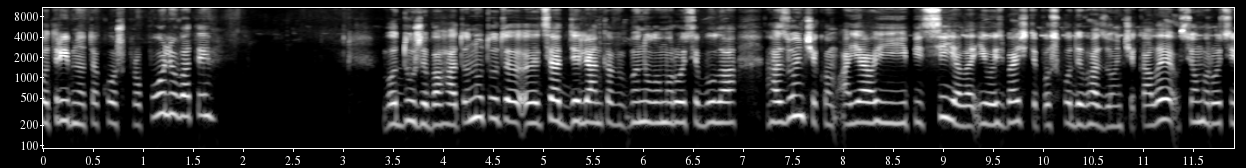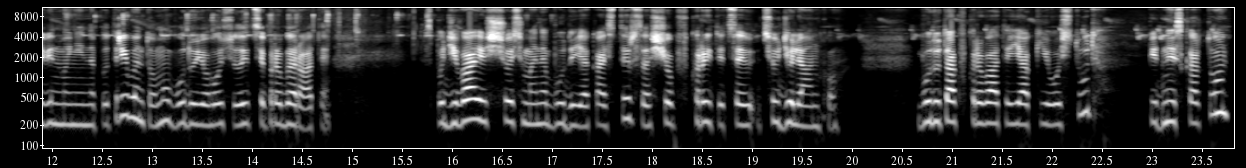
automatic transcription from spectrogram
потрібно також прополювати, бо дуже багато. Ну тут е, ця ділянка в минулому році була газончиком, а я її підсіяла і ось, бачите, посходив газончик. Але в цьому році він мені не потрібен, тому буду його сюди прибирати. Сподіваюсь, щось в мене буде якась тирса, щоб вкрити цю, цю ділянку. Буду так вкривати, як і ось тут, під низ картон,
